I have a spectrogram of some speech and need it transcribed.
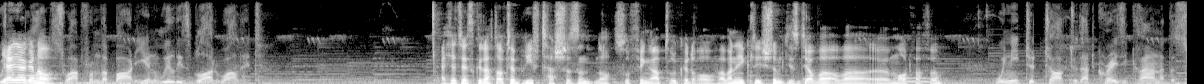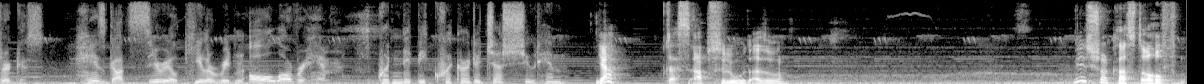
Ja, ja, genau. Ich hätte jetzt gedacht, auf der Brieftasche sind noch so Fingerabdrücke drauf. Aber nee, klar, stimmt, die sind ja der äh, Mordwaffe. We need to talk to that crazy clown at the circus. He's got serial killer written all over him. Wouldn't it be quicker to just shoot him? Ja, das absolut, also... Die ist schon krass drauf.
